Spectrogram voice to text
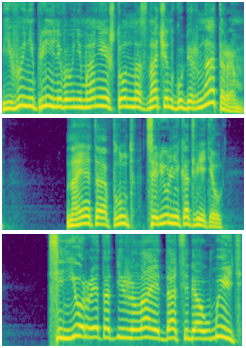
И вы не приняли во внимание, что он назначен губернатором? На это Плут цирюльник ответил. «Сеньор этот не желает дать себя умыть,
